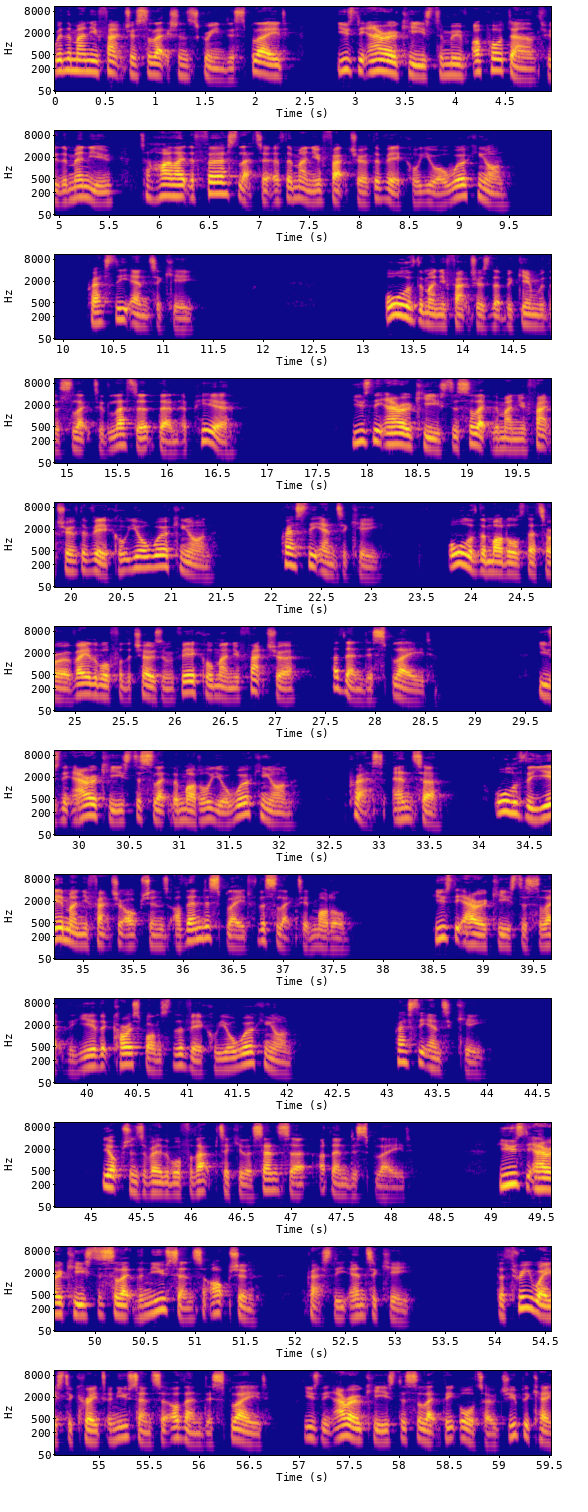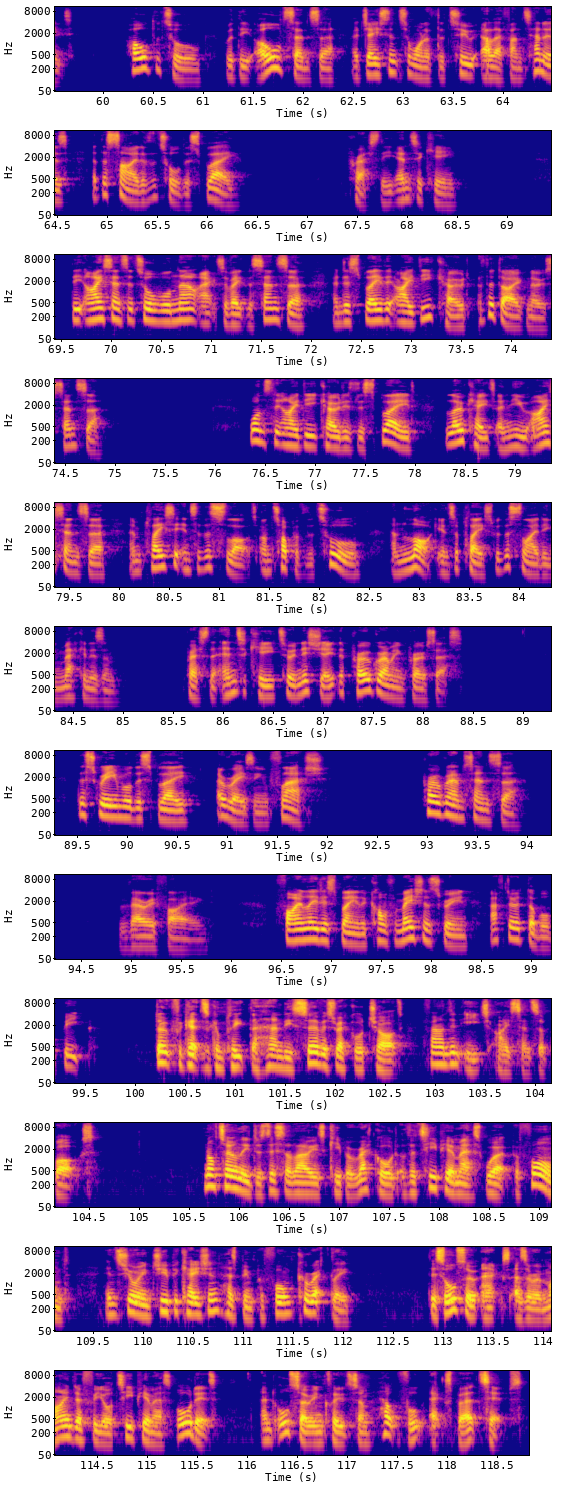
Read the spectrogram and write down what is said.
With the manufacturer selection screen displayed, use the arrow keys to move up or down through the menu to highlight the first letter of the manufacturer of the vehicle you are working on. Press the Enter key. All of the manufacturers that begin with the selected letter then appear. Use the arrow keys to select the manufacturer of the vehicle you're working on. Press the Enter key. All of the models that are available for the chosen vehicle manufacturer are then displayed. Use the arrow keys to select the model you're working on. Press Enter. All of the year manufacture options are then displayed for the selected model. Use the arrow keys to select the year that corresponds to the vehicle you're working on. Press the Enter key. The options available for that particular sensor are then displayed. Use the arrow keys to select the new sensor option. Press the Enter key. The three ways to create a new sensor are then displayed. Use the arrow keys to select the Auto Duplicate. Hold the tool with the old sensor adjacent to one of the two LF antennas at the side of the tool display. Press the Enter key. The eye sensor tool will now activate the sensor and display the ID code of the diagnosed sensor. Once the ID code is displayed, locate a new eye sensor and place it into the slot on top of the tool and lock into place with the sliding mechanism. Press the Enter key to initiate the programming process. The screen will display Erasing Flash, Program Sensor, Verifying, finally displaying the confirmation screen after a double beep. Don't forget to complete the handy service record chart found in each eye sensor box. Not only does this allow you to keep a record of the TPMS work performed, ensuring duplication has been performed correctly. This also acts as a reminder for your TPMS audit and also includes some helpful expert tips.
